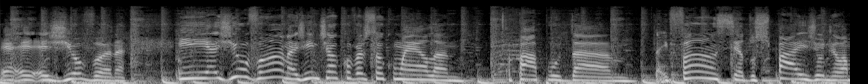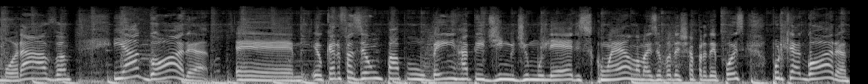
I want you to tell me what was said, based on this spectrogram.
É, é, é Giovana. E a Giovana, a gente já conversou com ela papo da, da infância, dos pais, de onde ela morava. E agora, é, eu quero fazer um papo bem rapidinho de mulheres com ela, mas eu vou deixar para depois, porque agora,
